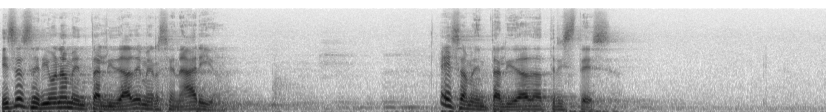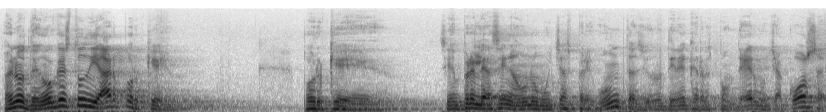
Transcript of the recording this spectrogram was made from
Esa sería una mentalidad de mercenario. Esa mentalidad da tristeza. Bueno, tengo que estudiar porque, porque siempre le hacen a uno muchas preguntas y uno tiene que responder muchas cosas.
